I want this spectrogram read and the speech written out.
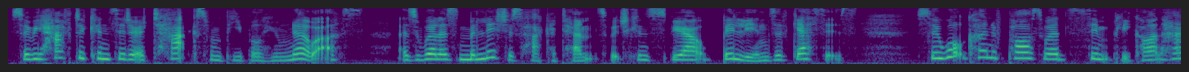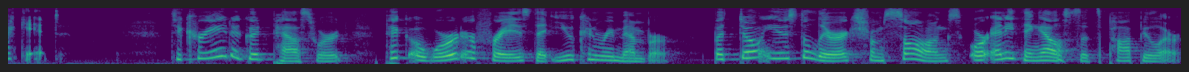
So we have to consider attacks from people who know us, as well as malicious hack attempts which can spew out billions of guesses. So, what kind of password simply can't hack it? To create a good password, pick a word or phrase that you can remember, but don't use the lyrics from songs or anything else that's popular.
